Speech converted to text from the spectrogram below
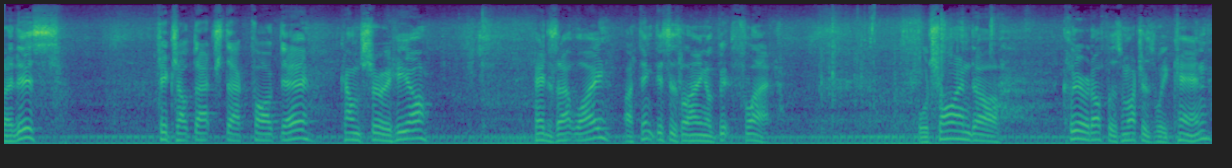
So this picks up that stack pipe there, comes through here, heads that way. I think this is laying a bit flat. We'll try and uh, clear it off as much as we can.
